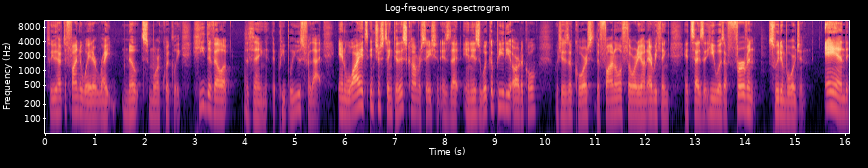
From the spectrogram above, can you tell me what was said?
So you have to find a way to write notes more quickly. He developed the thing that people use for that. And why it's interesting to this conversation is that in his Wikipedia article, which is, of course, the final authority on everything, it says that he was a fervent Swedenborgian. And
